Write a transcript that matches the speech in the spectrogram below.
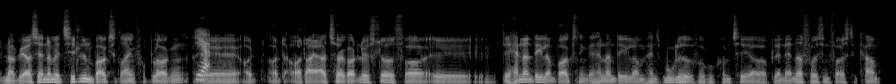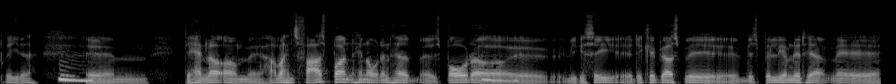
når vi også ender med titlen Boksedreng fra bloggen, ja. øh, og, og, og der er, tør jeg godt løslået for, øh, det handler en del om boksning, det handler en del om hans mulighed for at kunne komme til at blandt andet få sin første kamp, Rita. Mm. Øhm, det handler om øh, ham og hans fars bånd hen over den her øh, sport, og mm. øh, vi kan se, øh, det klip jeg også vil, vil spille lige om lidt her, med... Øh,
